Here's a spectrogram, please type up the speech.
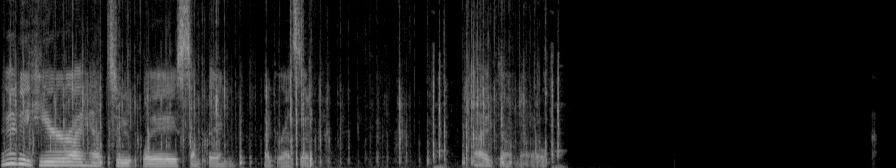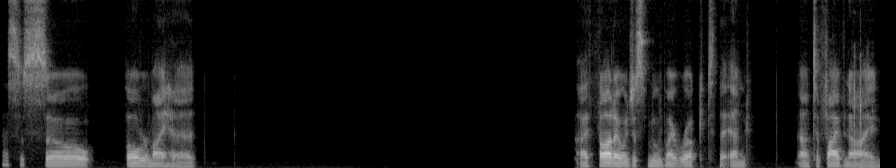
Maybe here I had to play something aggressive. I don't know. This is so over my head. I thought I would just move my rook to the end onto 5-9.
